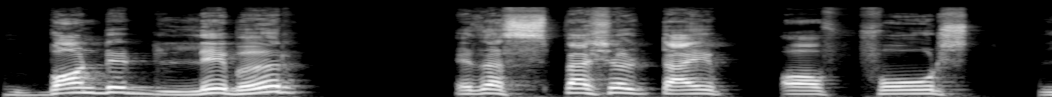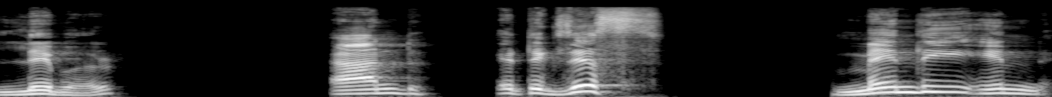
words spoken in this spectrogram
bonded labor is a special type of forced labor and it exists mainly in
